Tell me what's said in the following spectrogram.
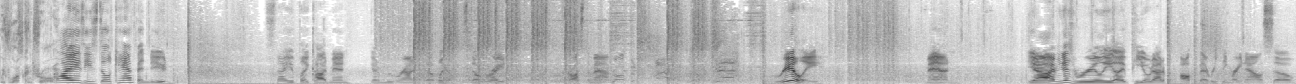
We've lost control. Why is he still camping, dude? It's not you play COD, man. You gotta move around and stuff. Look at him. He's still right across the map. Really? Man. Yeah, I'm just really, like, PO'd out of off of everything right now, so...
